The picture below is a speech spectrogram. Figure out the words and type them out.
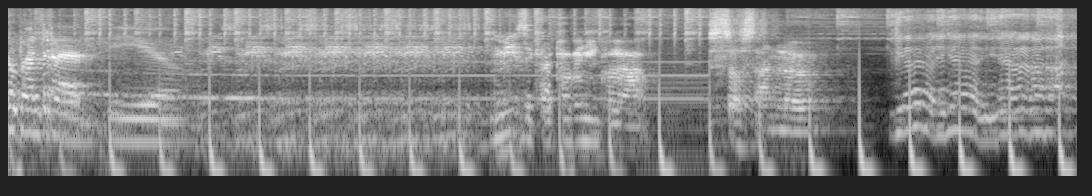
Club Radio. Music at Pavinicola, soft and. Yeah, yeah, yeah.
